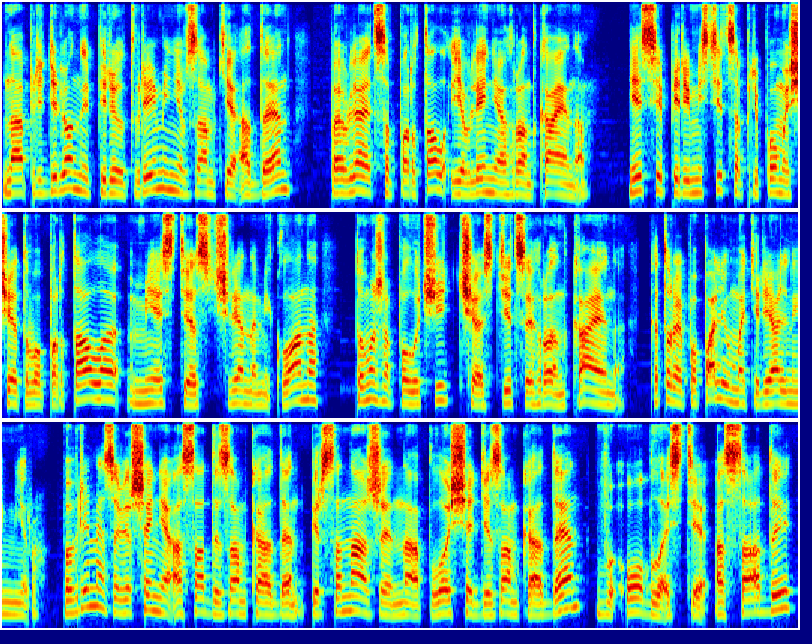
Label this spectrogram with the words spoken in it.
на определенный период времени в замке Аден появляется портал явления Гранд Если переместиться при помощи этого портала вместе с членами клана – то можно получить частицы Гранкаина, которые попали в материальный мир. Во время завершения осады замка Аден персонажи на площади замка Аден в области осады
